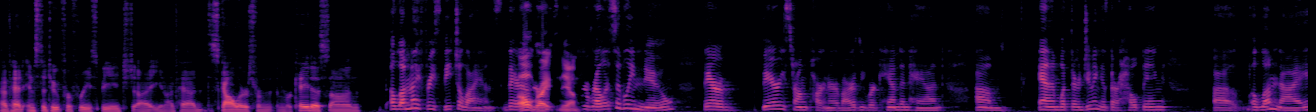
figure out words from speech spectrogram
I've had Institute for Free Speech. Uh, you know, I've had scholars from Mercatus on. Alumni Free Speech Alliance. They're oh, right. Yeah. They're relatively new. They're a very strong partner of ours. We work hand in hand. Um, and what they're doing is they're helping uh, alumni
